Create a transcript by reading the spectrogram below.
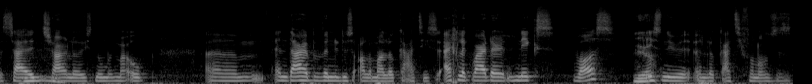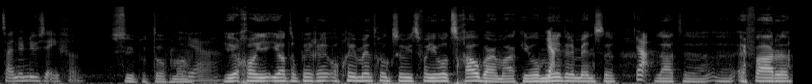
Zuid, Mm. Charloes, noem het maar op. Ehm, en daar hebben we nu dus allemaal locaties. Dus eigenlijk waar er niks was, ja. is nu een locatie van ons. Dus het zijn er nu zeven. Super tof, man. Ja. Je, gewoon, je, je had op een, op een gegeven moment ook zoiets van... je wilt schouwbaar maken. Je wil Ja. meerdere mensen Ja. laten eh, ervaren...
